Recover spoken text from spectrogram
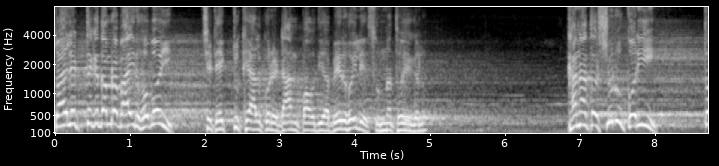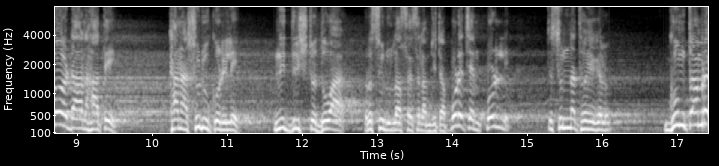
টয়লেট থেকে তো আমরা বাইর হবই, সেটা একটু খেয়াল করে ডান পাও দিয়া বের হইলে সুন্নাত হয়ে গেল। খানা তো শুরু করি, তো ডান হাতে। খানা শুরু করিলে নির্দিষ্ট দোয়া রসুল্লাহ সাল্লাম যেটা পড়েছেন, পড়লে তো সুন্নাত হয়ে গেল। ঘুম তো আমরা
